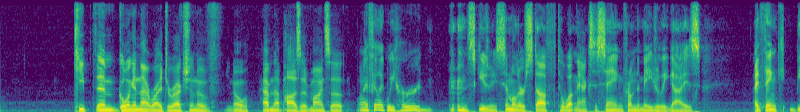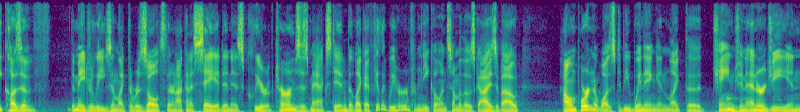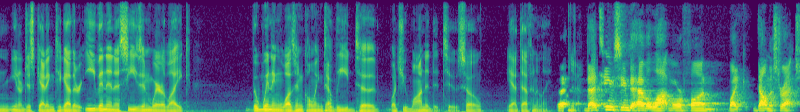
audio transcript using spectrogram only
keep them going in that right direction of, you know, having that positive mindset. Well, I feel like we heard, excuse me, similar stuff to what Max is saying from the major league guys. I think because of the major leagues and like the results, they're not going to say it in as clear of terms as Max did. Hmm. but like I feel like we heard from Nico and some of those guys about how important it was to be winning and like the change in energy and you know just getting together even in a season where like the winning wasn't going to yep. lead to what you wanted it to so yeah definitely that, yeah. that team seemed to have a lot more fun like down the stretch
